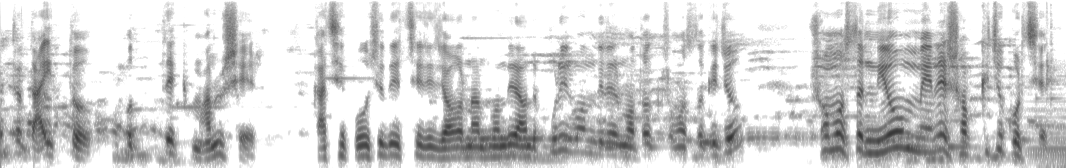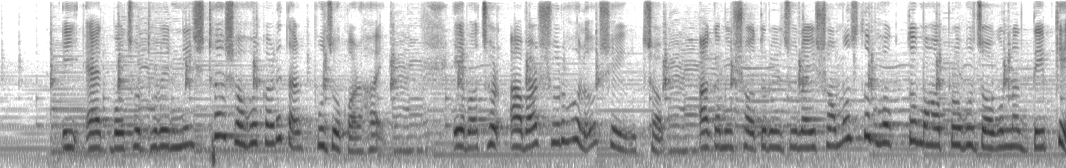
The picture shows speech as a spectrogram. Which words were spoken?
একটা দায়িত্ব প্রত্যেক মানুষের কাছে পৌঁছে দিচ্ছে যে জগন্নাথ মন্দির, আমাদের পুরীর মন্দিরের মতো সমস্ত কিছু, সমস্ত নিয়ম মেনে সবকিছু করছেন। এই এক বছর ধরে নিষ্ঠা সহকারে তার পুজো করা হয়। এবছর আবার শুরু হলো সেই উৎসব। আগামী সতেরোই জুলাই সমস্ত ভক্ত মহাপ্রভু জগন্নাথ দেবকে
